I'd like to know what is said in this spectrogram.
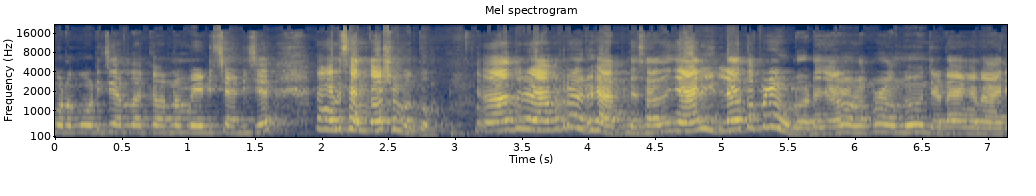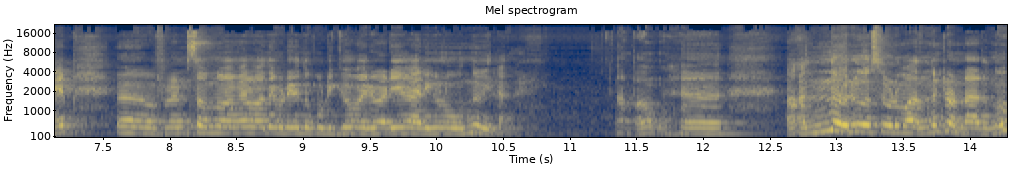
കൂടെ കൂടി ചേർന്നൊക്കെ ഒരെണ്ണം മേടിച്ചടിച്ച് അങ്ങനെ സന്തോഷം വെക്കും. അത് അവരുടെ ഒരു ഹാപ്പിനെസ് അത് ഞാൻ ഇല്ലാത്തപ്പോഴേ ഉള്ളൂ കേട്ടോ. ഞാൻ ഉള്ളപ്പോഴൊന്നും ചേട്ടാ അങ്ങനെ ആരെയും ഫ്രണ്ട്സ് ഒന്നും അങ്ങനെ വന്ന് ഇവിടെ ഇരുന്ന് കുടിക്കുകയോ പരിപാടിയോ കാര്യങ്ങളോ ഒന്നുമില്ല. അപ്പം അന്ന് ഒരു ദിവസം ഇവിടെ വന്നിട്ടുണ്ടായിരുന്നു.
